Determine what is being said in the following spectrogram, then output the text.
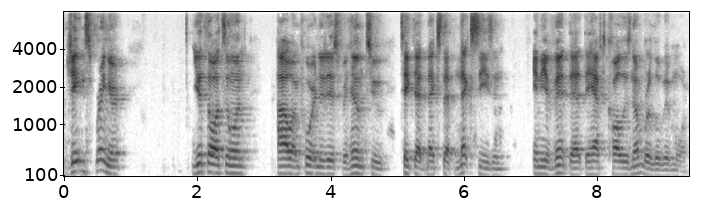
Jaden Springer, your thoughts on how important it is for him to take that next step next season in the event that they have to call his number a little bit more?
